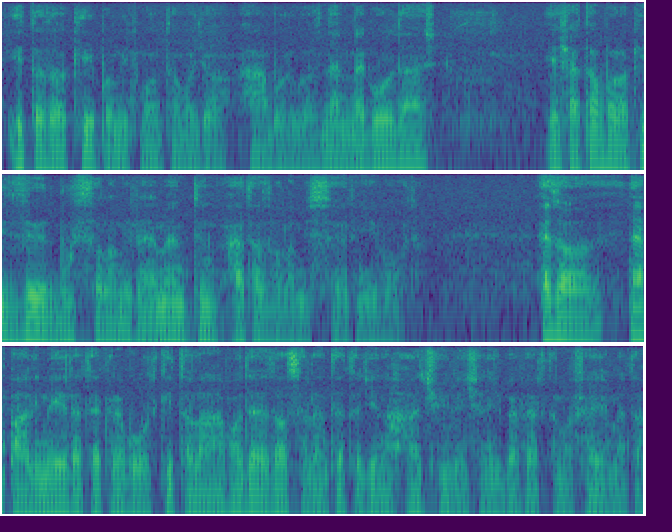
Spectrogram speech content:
Itt az a kép, amit mondtam, hogy a háború az nem megoldás. És hát avval a kis zöld busszal, amivel mentünk, hát az valami szörnyű volt. Ez a nepáli méretekre volt kitalálva, de ez azt jelentett, hogy én a hátsó ülésen is bevertem a fejemet a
